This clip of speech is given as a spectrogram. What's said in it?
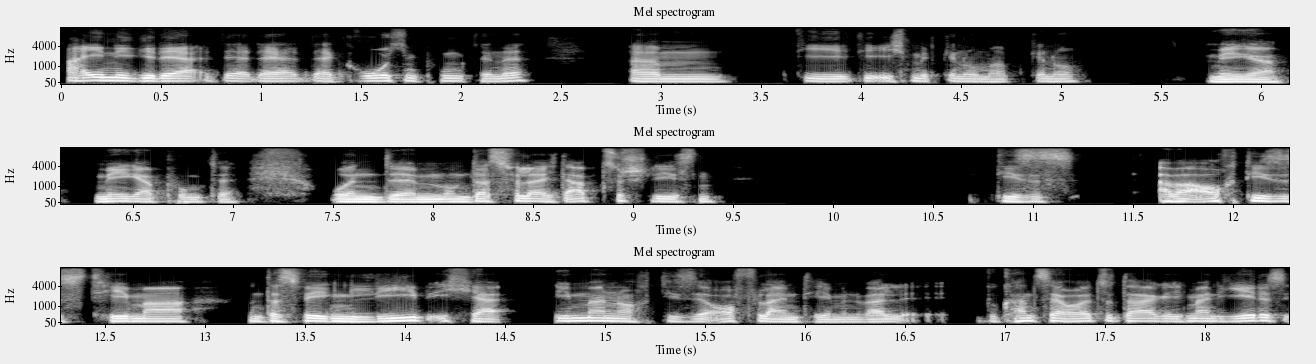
einige der, der, der, der großen Punkte, ne? Ähm, die, die ich mitgenommen habe, genau. Mega, mega Punkte. Und ähm, um das vielleicht abzuschließen, dieses, aber auch dieses Thema, und deswegen liebe ich ja immer noch diese Offline-Themen, weil du kannst ja heutzutage, ich meine, jedes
